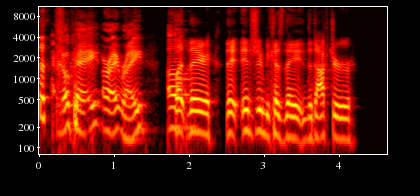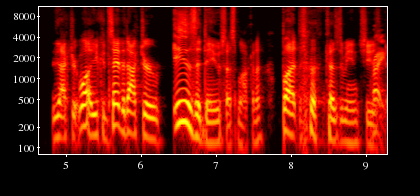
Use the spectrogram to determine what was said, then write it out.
okay, all right, right. Um, but they're they're interesting because they the doctor the doctor well you could say the doctor is a deus ex machina but because i mean she's Right.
